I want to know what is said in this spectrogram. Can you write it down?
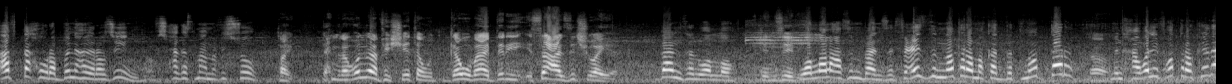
أفتح وربنا هيرضيني مفيش حاجة اسمها ما فيش شغل. طيب إحنا لو قلنا في الشتاء والجو بقى يبتدي الساعة تزيد شوية. بنزل والله. تنزلي والله العظيم بنزل. في عز النطرة ما كانت بتنطر آه. من حوالي فترة كده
